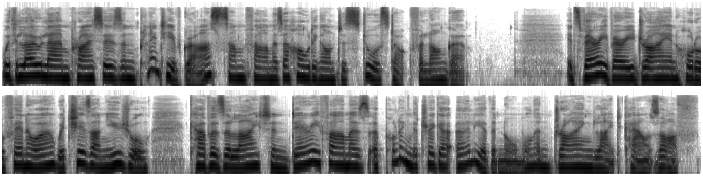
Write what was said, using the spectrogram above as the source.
With low lamb prices and plenty of grass, some farmers are holding on to store stock for longer. It's very, very dry in Horowhenua, which is unusual. Covers are light, and dairy farmers are pulling the trigger earlier than normal and drying light cows off.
